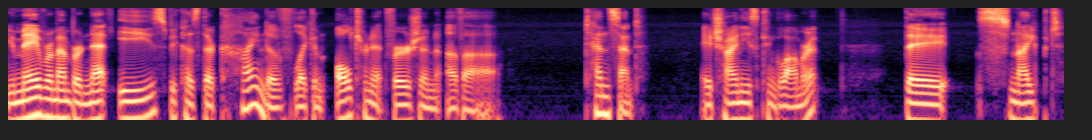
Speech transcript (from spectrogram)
You may remember NetEase because they're kind of like an alternate version of a Tencent, a Chinese conglomerate. They sniped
